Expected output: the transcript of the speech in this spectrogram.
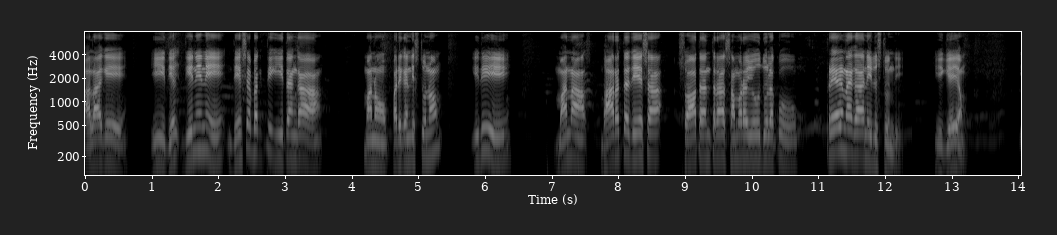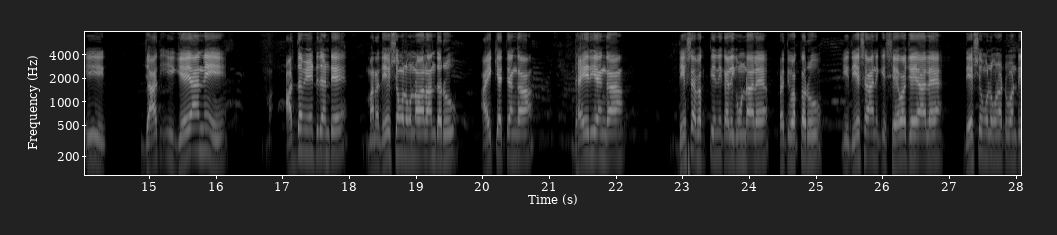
అలాగే ఈ దే దీనిని దేశభక్తి గీతంగా మనం పరిగణిస్తున్నాం. ఇది మన భారతదేశ స్వాతంత్ర సమరయోధులకు ప్రేరణగా నిలుస్తుంది ఈ గేయం. ఈ జాతి ఈ గేయాన్ని అర్థం ఏంటిదంటే మన దేశంలో ఉన్న వాళ్ళందరూ ఐక్యత్యంగా ధైర్యంగా దేశభక్తిని కలిగి ఉండాలి ప్రతి ఒక్కరూ. ఈ దేశానికి సేవ చేయాలి. దేశంలో ఉన్నటువంటి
